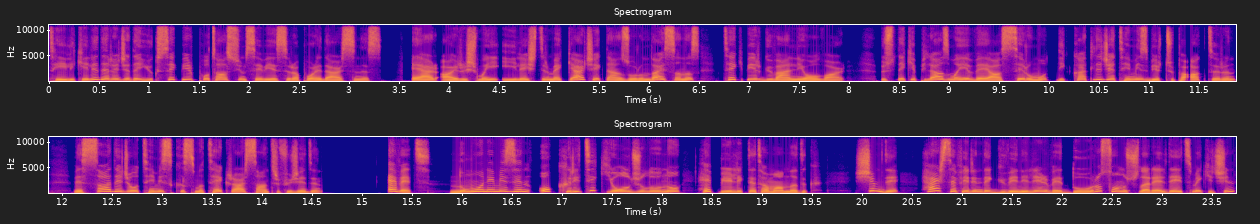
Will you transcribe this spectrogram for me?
tehlikeli derecede yüksek bir potasyum seviyesi rapor edersiniz. Eğer ayrışmayı iyileştirmek gerçekten zorundaysanız tek bir güvenli yol var. Üstteki plazmayı veya serumu dikkatlice temiz bir tüpe aktarın ve sadece o temiz kısmı tekrar santrifüj edin. Evet, numunemizin o kritik yolculuğunu hep birlikte tamamladık. Şimdi her seferinde güvenilir ve doğru sonuçlar elde etmek için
